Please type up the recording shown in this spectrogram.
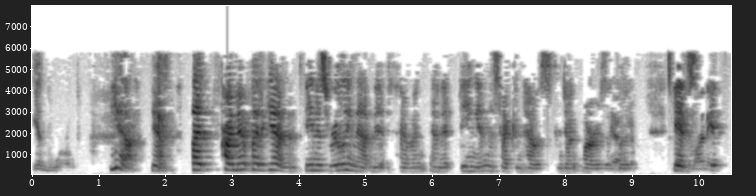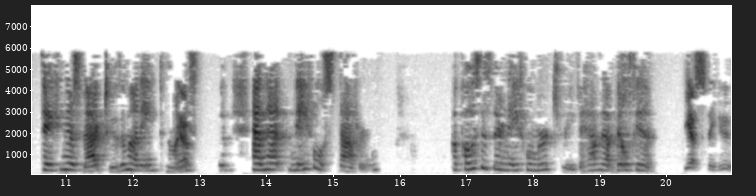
in the world. yeah, yeah. But primary, but again, Venus ruling that mid-heaven and it being in the second house conjunct Mars and Yeah. Pluto. It's it's taking us back to the money, to the money Yep. system. And that natal Saturn opposes their natal Mercury. They have that built in. Yes, they do.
